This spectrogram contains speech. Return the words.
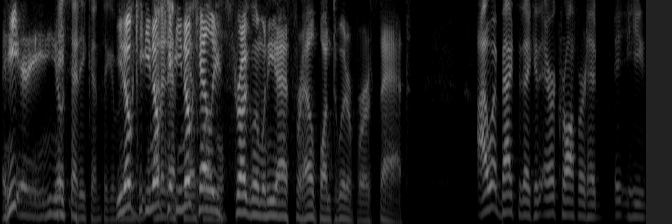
and he, and, you know, He said he couldn't think of You know, you know, you know, FBS Kelly's level. struggling when he asked for help on Twitter for a stat. I went back today because Eric Crawford had he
